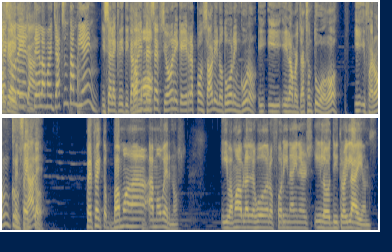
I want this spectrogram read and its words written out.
eso de, critica. de Lamar Jackson también. Y se le critica la Vamos- intercepción y que es irresponsable y no tuvo ninguno. Y, y, y Lamar Jackson tuvo dos. Y, y fueron cruciales. Perfecto. Perfecto. Vamos a, a movernos y vamos a hablar del juego de los 49ers y los Detroit Lions.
